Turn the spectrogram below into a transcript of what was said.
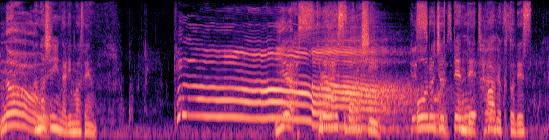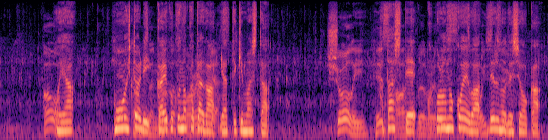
No. 話になりません。Yes. これは素晴らしい。オール10点でパーフェクトです。おや、もう一人外国の方がやってきました。果たして心の声は出るのでしょうか？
